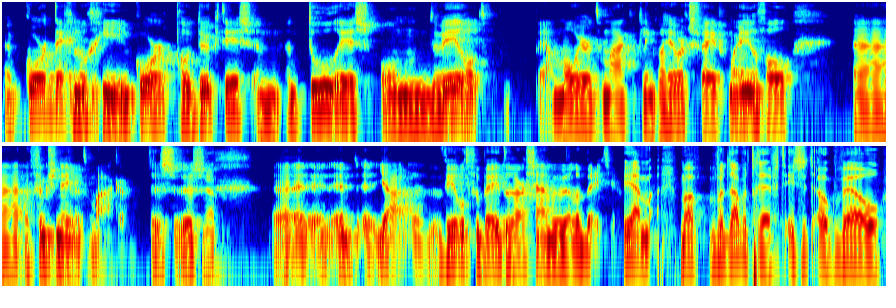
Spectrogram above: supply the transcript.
een core technologie, een core product is, een, een tool is om de wereld ja, mooier te maken. Klinkt wel heel erg zwevig, maar in ieder geval uh, functioneler te maken. Dus, dus uh, ja, wereldverbeteraars zijn we wel een beetje. Ja, maar, maar wat dat betreft is het ook wel,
